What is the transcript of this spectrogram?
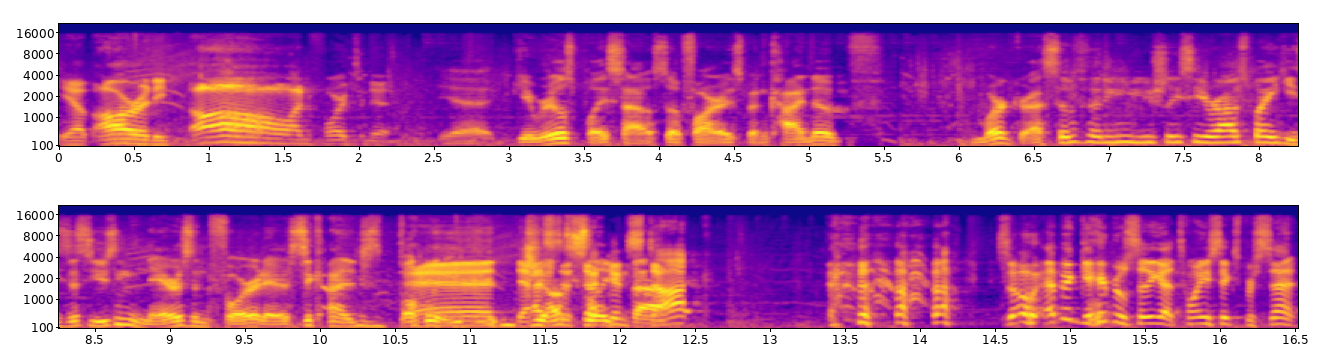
yep, already. Oh, unfortunate. Yeah, Gabriel's playstyle so far has been kind of more aggressive than you usually see Rob's playing. He's just using nairs and forward airs to kind of just bully. And that's just the second like stock. so Epic Gabriel sitting at 26%.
